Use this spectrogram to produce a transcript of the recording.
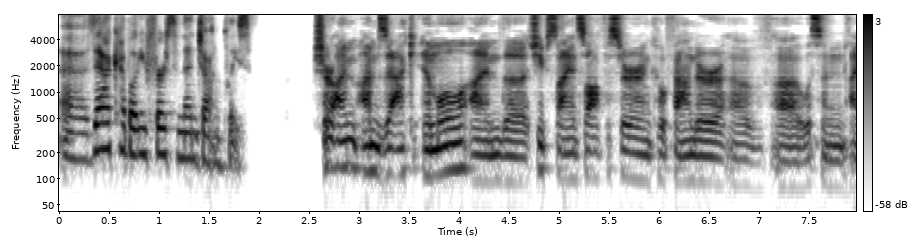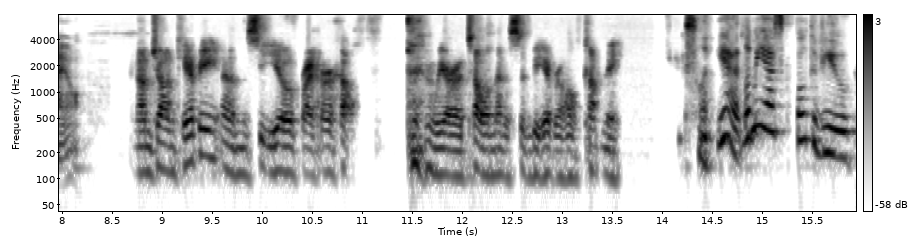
Uh, Zac, how about you first, and then John, please. Sure, I'm I'm Zac Imel. I'm the chief science officer and co-founder of uh, Lyssn.io. And I'm John Ciampi. I'm the CEO of Bright Heart Health. we are a telemedicine behavioral health company. Excellent. Yeah, let me ask both of you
